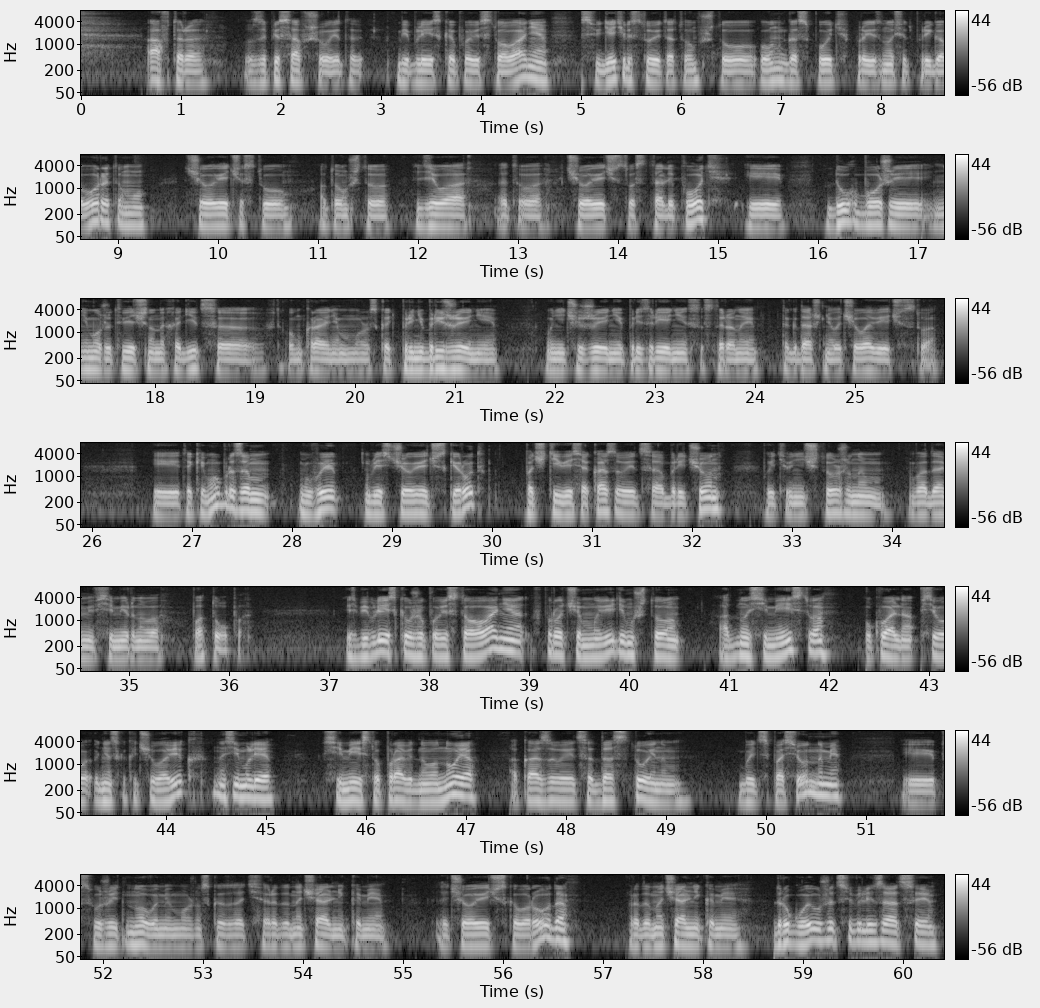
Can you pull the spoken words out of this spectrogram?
автора, записавшего это библейское повествование, свидетельствует о том, что Он, Господь, произносит приговор этому человечеству, о том, что дела этого человечества стали плоть, и Дух Божий не может вечно находиться в таком крайнем, можно сказать, пренебрежении, уничижении, презрении со стороны тогдашнего человечества. И таким образом, увы, весь человеческий род почти весь оказывается обречен быть уничтоженным водами всемирного потопа. Из библейского же повествования, впрочем, мы видим, что одно семейство – буквально всего несколько человек на земле, семейство праведного Ноя оказывается достойным быть спасенными и служить новыми, можно сказать, родоначальниками человеческого рода, родоначальниками другой уже цивилизации.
